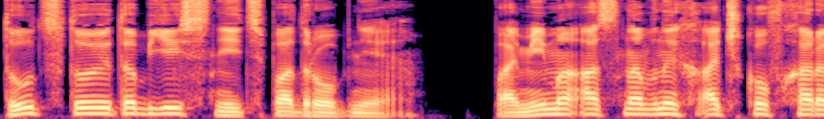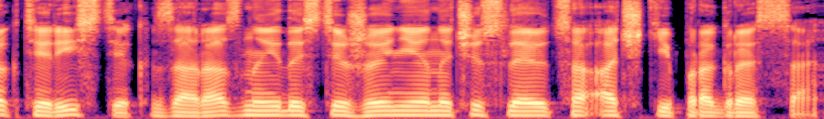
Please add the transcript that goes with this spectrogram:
тут стоит объяснить подробнее. Помимо основных очков характеристик, за разные достижения начисляются очки прогресса.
